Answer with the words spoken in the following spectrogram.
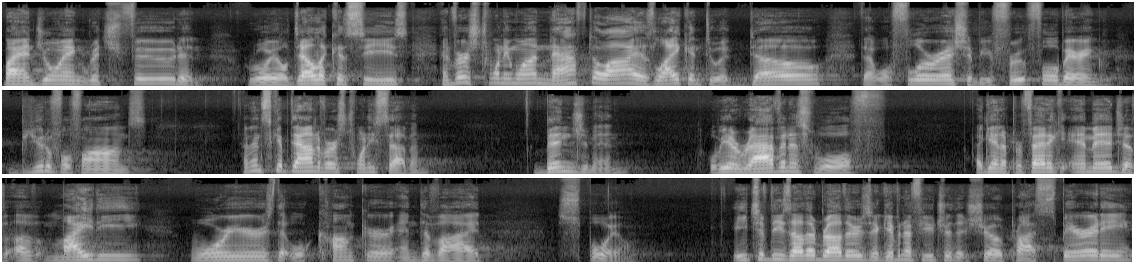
by enjoying rich food and royal delicacies. In verse 21, Naphtali is likened to a doe that will flourish and be fruitful, bearing beautiful fawns. And then skip down to verse 27. Benjamin will be a ravenous wolf. Again, a prophetic image of, of mighty warriors that will conquer and divide spoil. Each of these other brothers are given a future that show prosperity,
